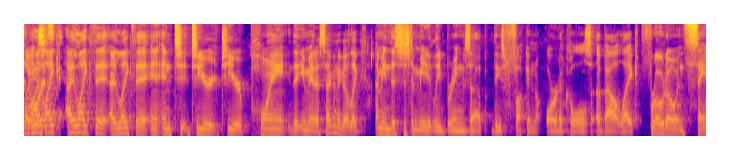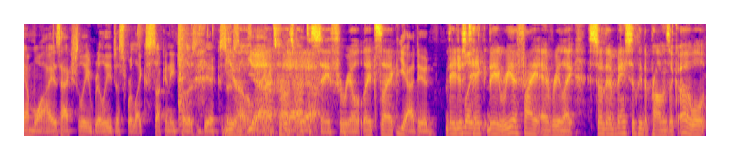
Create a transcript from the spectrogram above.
Well, I like I like that I like that and, and to, to your to your point that you made a second ago like I mean this just immediately brings up these fucking articles about like Frodo and Samwise actually really just were like sucking each other's dicks or Yeah, something. Yeah, that's what I was about yeah. to say. For real, it's like Yeah, dude. they just Like- take they reify every like so they're basically the problem's like oh well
